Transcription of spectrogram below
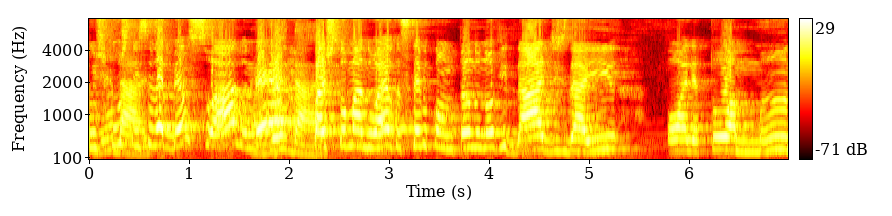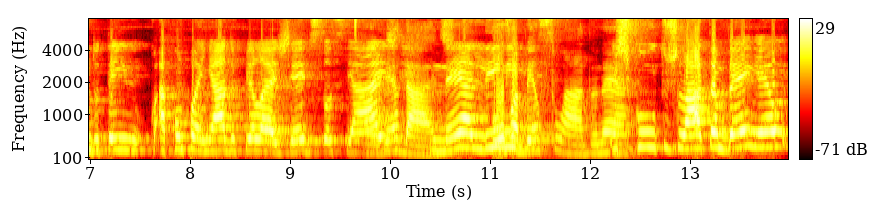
os cursos têm Verdade. sido abençoados, né? É verdade. Pastor Manuel tá sempre contando novidades daí. Olha, tô amando, tenho acompanhado pelas redes É sociais. verdade. Né, Aline? Povo abençoado, né? Os cultos lá também. Eu,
